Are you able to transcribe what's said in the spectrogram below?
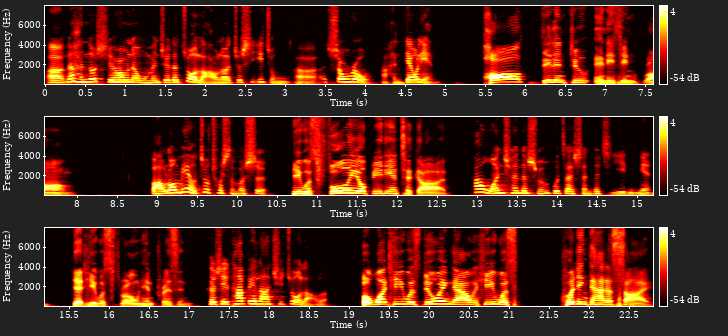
呃，那很多时候呢，我们觉得坐牢呢就是一种呃受肉啊，很丢脸。 Paul didn't do anything wrong. 保罗没有做错什么事， He was fully obedient to God, 他完全的顺服在神的旨意里面。 yet he was thrown in prison. 可是他被拉去坐牢了， But what he was doing now, he was putting that aside.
